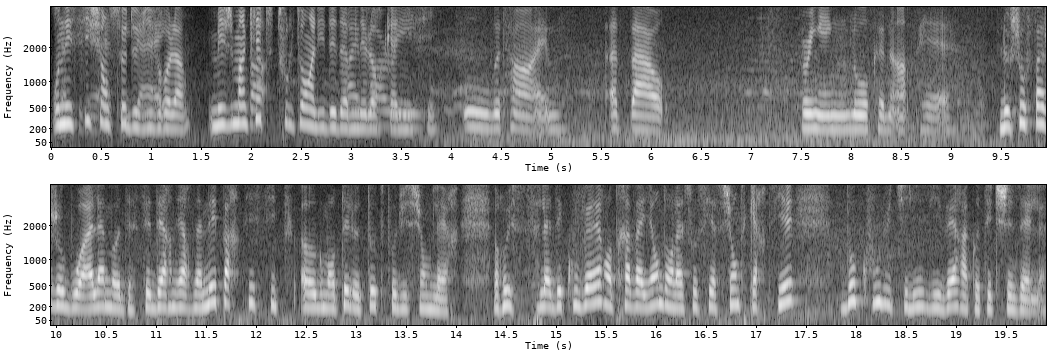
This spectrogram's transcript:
On est si chanceux de vivre là, mais je m'inquiète tout le temps à l'idée d'amener leur canne ici. Le chauffage au bois à la mode ces dernières années participe à augmenter le taux de pollution de l'air. Russe l'a découvert en travaillant dans l'association de quartier. Beaucoup l'utilisent l'hiver à côté de chez elle.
